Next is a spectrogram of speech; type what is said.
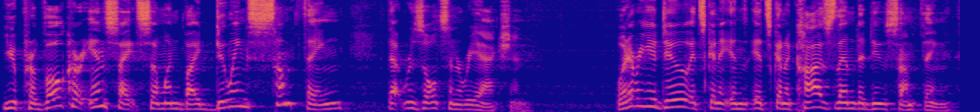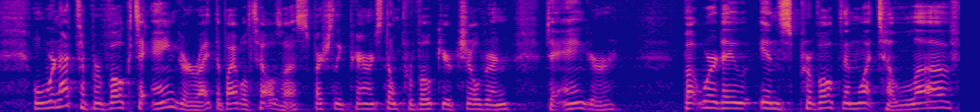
You provoke or incite someone by doing something that results in a reaction. Whatever you do, it's going to it's going to cause them to do something. Well, we're not to provoke to anger, right? The Bible tells us, especially parents, don't provoke your children to anger, but we're to ins- provoke them what to love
